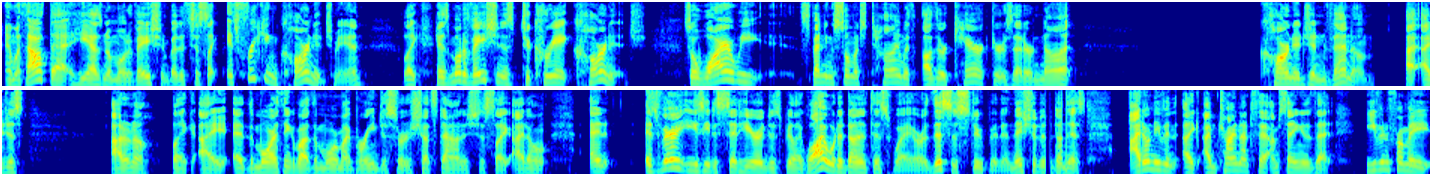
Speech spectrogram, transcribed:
And without that, he has no motivation. But it's just like it's freaking carnage, man. Like his motivation is to create carnage. So why are we spending so much time with other characters that are not Carnage and Venom? I, I just I don't know. Like I uh, the more I think about it, the more my brain just sort of shuts down. It's just like I don't and it's very easy to sit here and just be like, well, I would have done it this way, or this is stupid, and they should have done this. I don't even like. I'm trying not to say. I'm saying that even from a,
